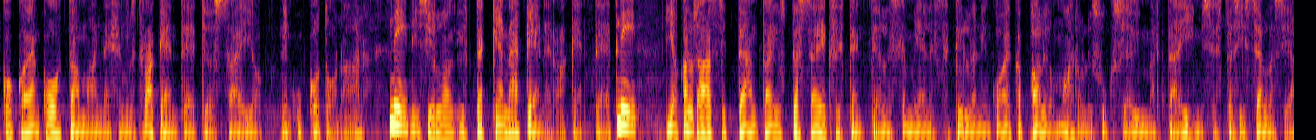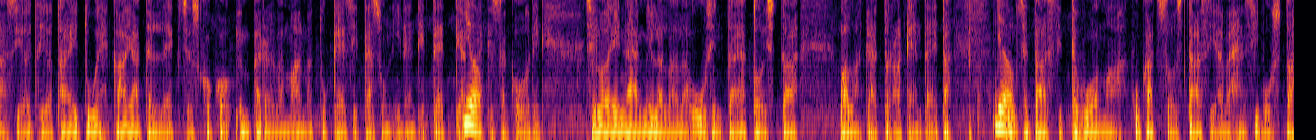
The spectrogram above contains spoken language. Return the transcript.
koko ajan kohtaamaan ne sellaiset rakenteet, joissa ei ole niin kuin kotonaan, Niin. niin silloin yhtäkkiä näkee ne rakenteet. Niin, joka just. taas sitten antaa just tässä eksistentiaalisessa mielessä kyllä niin kuin aika paljon mahdollisuuksia ymmärtää ihmisestä, siis sellaisia asioita, joita ei tule ehkä ajatelleeksi, jos koko ympäröivä maailma tukee sitä sun identiteettiä Joo. kaikissa kohdin. Silloin ei näe millään lailla uusintaa ja toistaa vallankäyttörakenteita, Joo. kun se taas sitten huomaa, kun katsoo sitä asiaa vähän sivusta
